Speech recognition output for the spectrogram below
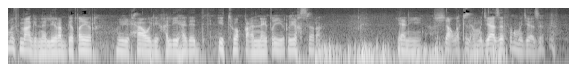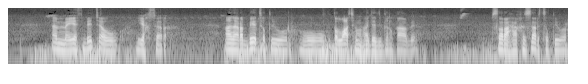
ومثل ما قلنا اللي يربي طير ويحاول يخليه هدد يتوقع إنه يطير ويخسره. يعني الشغلة كلها مجازفة مجازفة. أما يثبت أو يخسره. أنا ربيت طيور وطلعتهم هدد بالغابة. بصراحة خسرت الطيور.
